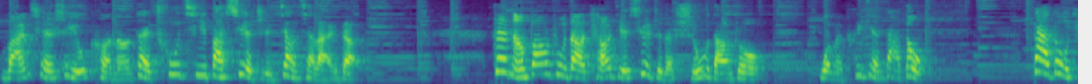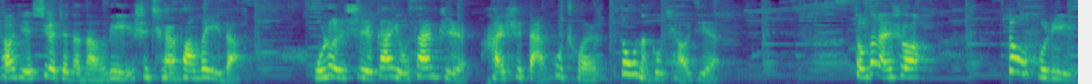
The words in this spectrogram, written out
完全是有可能在初期把血脂降下来的。在能帮助到调节血脂的食物当中，我们推荐大豆。大豆调节血脂的能力是全方位的，无论是甘油三酯还是胆固醇都能够调节。总的来说，豆腐里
